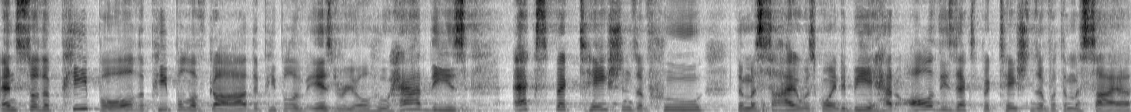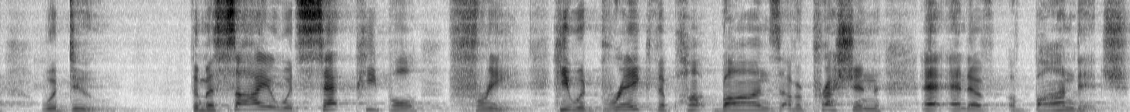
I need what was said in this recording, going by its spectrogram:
And so the people, the people of God, the people of Israel, who had these expectations of who the Messiah was going to be, had all of these expectations of what the Messiah would do. The Messiah would set people free. He would break the bonds of oppression and of, bondage.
